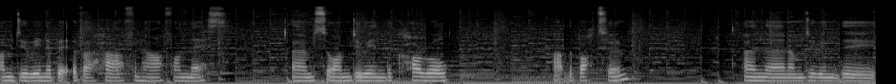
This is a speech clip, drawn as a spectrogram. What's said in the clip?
I'm doing a bit of a half and half on this. Um, so I'm doing the coral at the bottom and then I'm doing the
